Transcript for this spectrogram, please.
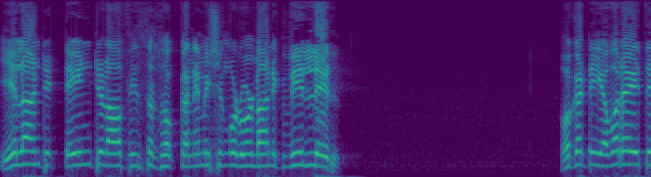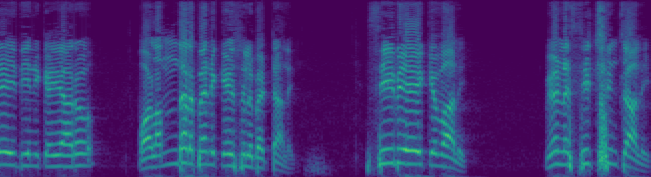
ఇలాంటి టెయింటెడ్ ఆఫీసర్స్ ఒక్క నిమిషం కూడా ఉండడానికి వీలు లేదు. ఒకటి ఎవరైతే దీనికి అయ్యారో వాళ్ళందరిపైన కేసులు పెట్టాలి. సిబిఐకి ఇవ్వాలి. వీళ్ళని శిక్షించాలి.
